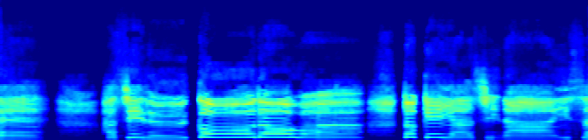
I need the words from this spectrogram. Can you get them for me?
へ。走る行動は溶けやしないさ。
